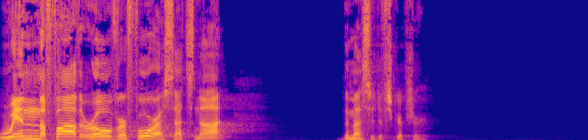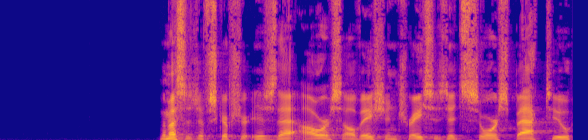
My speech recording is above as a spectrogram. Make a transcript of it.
win the father over for us. That's not the message of Scripture. The message of Scripture is that our salvation traces its source back to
